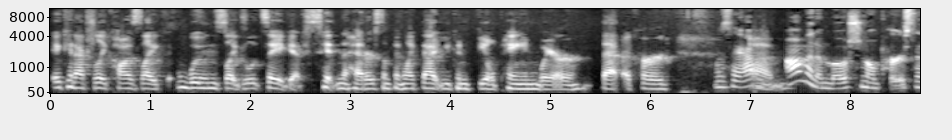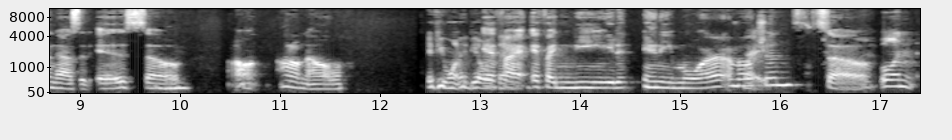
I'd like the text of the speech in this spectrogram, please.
It can actually cause like wounds, like let's say it gets hit in the head or something like that. You can feel pain where that occurred. I say I'm, Um, I'm an emotional person as it is, so I don't I don't know If you want to deal if with I it. if I need any more emotions. So Well, and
